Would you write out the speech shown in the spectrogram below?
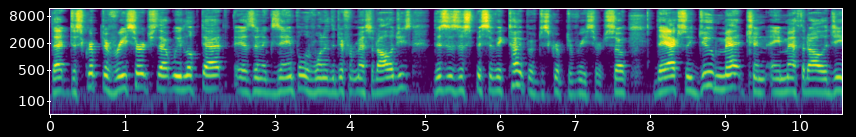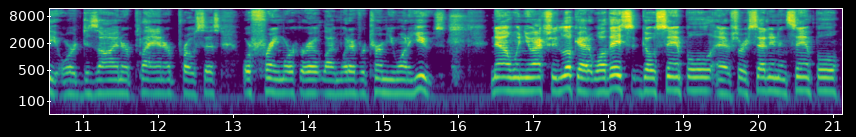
that descriptive research that we looked at as an example of one of the different methodologies, this is a specific type of descriptive research. So they actually do mention a methodology or design or plan or process or framework or outline, whatever term you want to use. Now, when you actually look at it, while they go sample, uh, sorry, setting and sample,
